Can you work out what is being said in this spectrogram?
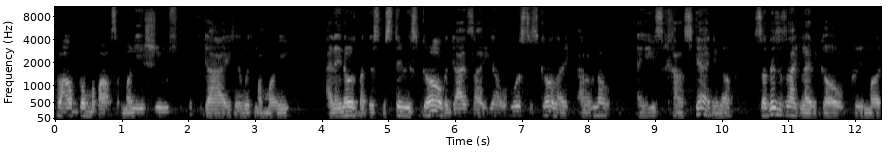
problem about some money issues with the guys and with my money. And they know about this mysterious girl. The guy's like, yo, who is this girl? Like, I don't know. And he's kind of scared, you know? So this is like let it go, pretty much.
